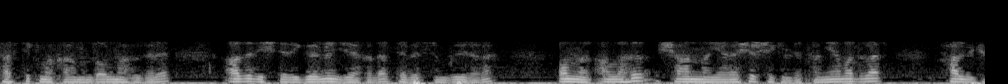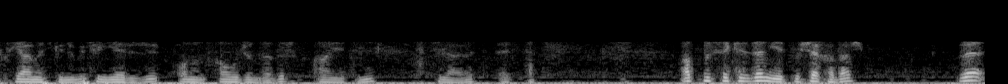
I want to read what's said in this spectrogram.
tasdik makamında olmak üzere azı dişleri görününceye kadar tebessüm buyurarak onlar Allah'ı şanına yaraşır şekilde tanıyamadılar. Halbuki kıyamet günü bütün yeryüzü onun avucundadır ayetini tilavet etti. 68'den 70'e kadar ve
